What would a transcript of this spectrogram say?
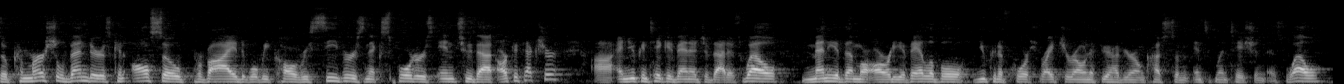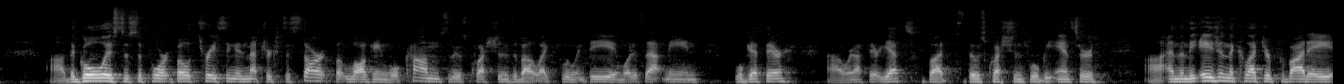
So commercial vendors can also provide what we call receivers and exporters into that architecture, uh, and you can take advantage of that as well. Many of them are already available. You can, of course, write your own if you have your own custom implementation as well. Uh, the goal is to support both tracing and metrics to start, but logging will come. So there's questions about like FluentD and what does that mean. We'll get there. Uh, we're not there yet, but those questions will be answered. Uh, and then the agent and the collector provide a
